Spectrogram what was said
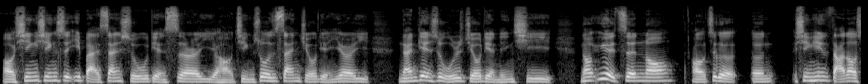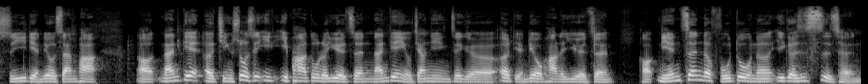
哦，星星是一百三十五点四二亿哈，景硕是三九点一二亿，南电是五十九点零七亿，然后月增哦，哦这个呃星星达到十一点六三帕，哦南电呃景硕是一一帕多的月增，南电有将近这个二点六帕的月增，好年增的幅度呢，一个是四成，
